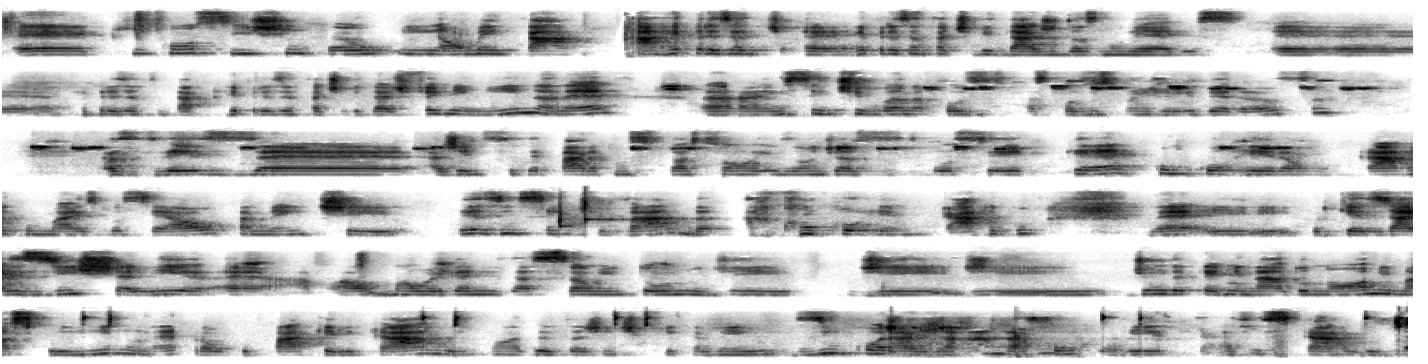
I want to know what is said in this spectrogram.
é, que consiste então em aumentar a é, representatividade das mulheres, é, é representatividade feminina, né, ah, incentivando as posições de liderança. Às vezes é, a gente se depara com situações onde você quer concorrer a um cargo, mas você é altamente desincentivada a concorrer um cargo, né? E, porque já existe ali é, uma organização em torno de de, de, de um determinado nome masculino né, para ocupar aquele cargo, então às vezes a gente fica meio desencorajada a concorrer a esses cargos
